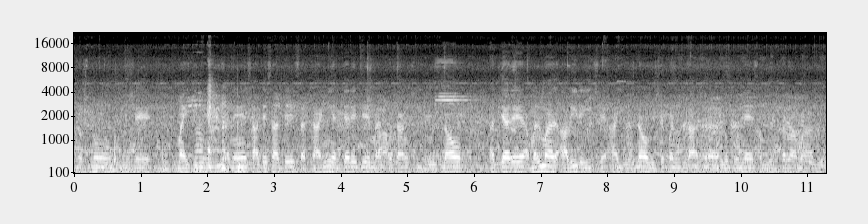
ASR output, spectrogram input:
પ્રશ્નો વિશે માહિતી મેળવી અને સાથે સાથે સરકારની અત્યારે જે મહત્વાકાંક્ષી યોજનાઓ અત્યારે અમલમાં આવી રહી છે. આ યોજનાઓ વિશે પણ લોકોને સમજૂત કરવામાં આવ્યું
